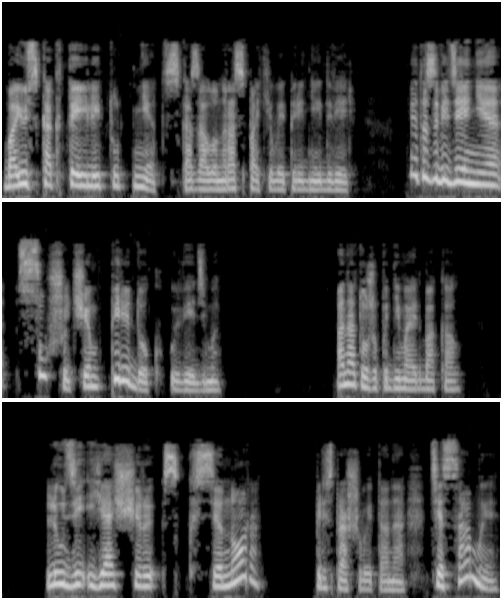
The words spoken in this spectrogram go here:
«Боюсь, коктейлей тут нет», — сказал он, распахивая перед ней дверь. «Это заведение суше, чем передок у ведьмы». Она тоже поднимает бокал. «Люди-ящеры с Ксенора?» — переспрашивает она. «Те самые?»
